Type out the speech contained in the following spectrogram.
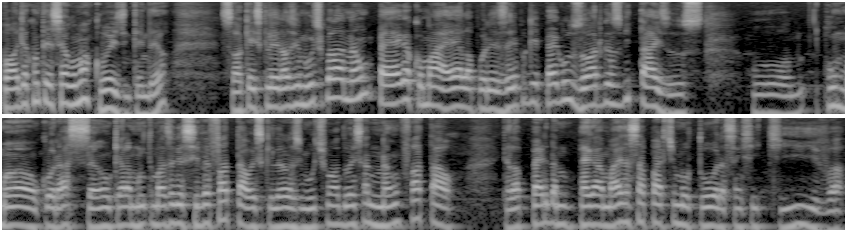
pode acontecer alguma coisa, entendeu? Só que a esclerose múltipla ela não pega, como a ela, por exemplo, que pega os órgãos vitais, os, o pulmão, o coração, que ela é muito mais agressiva, é fatal. A esclerose múltipla é uma doença não fatal. que Ela pega, pega mais essa parte motora, sensitiva.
